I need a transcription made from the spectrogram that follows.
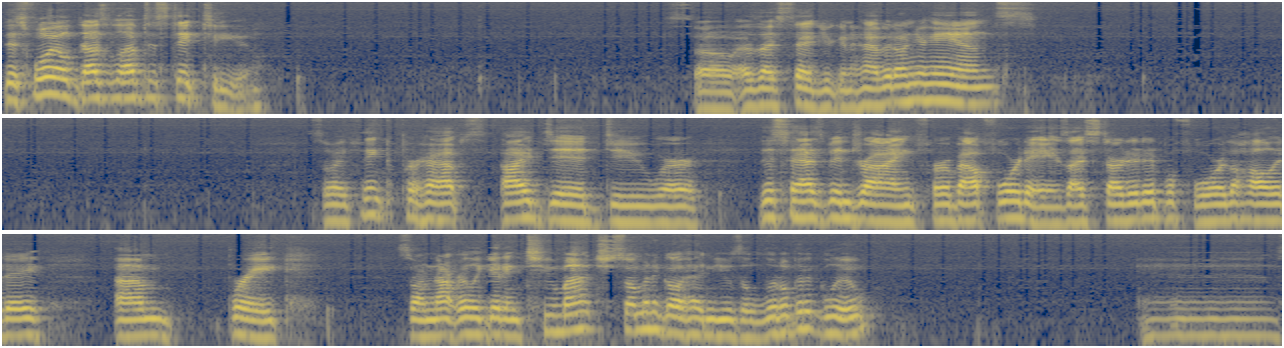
This foil does love to stick to you. So as I said, you're going to have it on your hands. So I think perhaps I did do where this has been drying for about four days. I started it before the holiday um, break. So I'm not really getting too much. So I'm going to go ahead and use a little bit of glue. And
